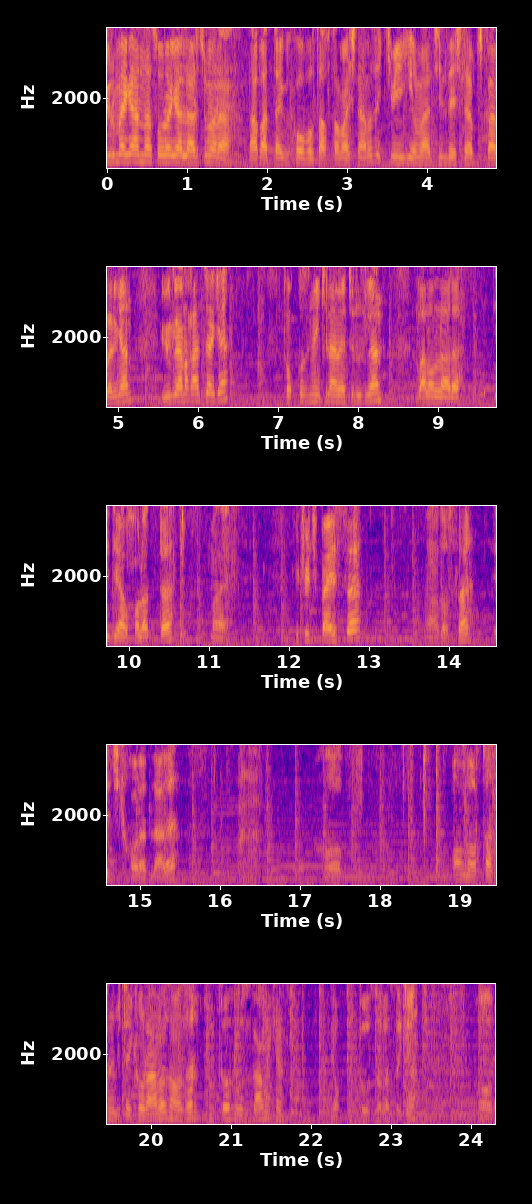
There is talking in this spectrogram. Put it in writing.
yurmagandan so'raganlar uchun mana navbatdagi Cobalt avtomashinamiz 2020 yilda ishlab chiqarilgan. Yurgani qancha aka 9000 kilometr yurgan ballonlari ideal holatda. Mana uchinchi paysa mana do'stlar ichki holatlari. Mana ho'p. Oldi orqasini bitta ko'ramiz hozir. Pultda o'zidamikan? Yo'q pultda o'zida emas ekan. Hop,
